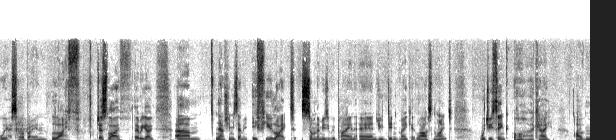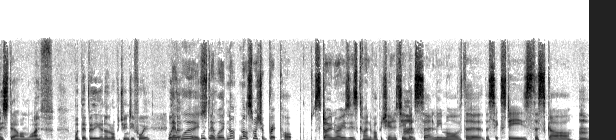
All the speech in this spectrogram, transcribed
we're celebrating life, just life. There we go. Um, now, Shimmy Sammy, if you liked some of the music we're playing and you didn't make it last night, would you think, oh, okay, I've missed out on life? Would there be another opportunity for you? there, would, there would not not so much a Britpop Stone Roses kind of opportunity, Hmm. but certainly more of the the sixties, the ska Hmm.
